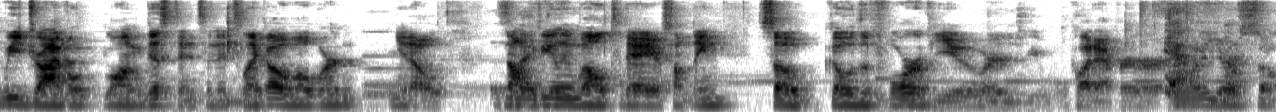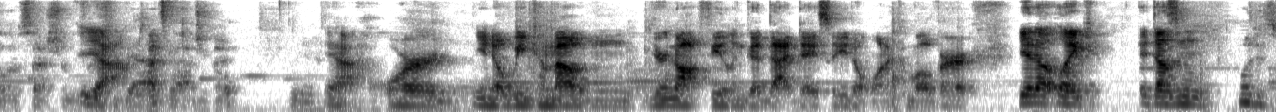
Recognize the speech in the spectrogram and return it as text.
we drive a long distance, and it's like, oh well, we're you know It's not like- feeling well today or something, so go the four of you or whatever. Or, Yeah. one of your no. solo sessions. Yeah. Yeah, that's logical. Yeah, or you know, we come out and you're not feeling good that day, so you don't want to come over. You know, like it doesn't. What is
